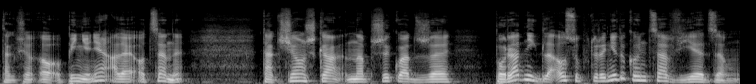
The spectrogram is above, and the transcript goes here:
Tak, o, opinie nie, ale oceny. Ta książka na przykład, że poradnik dla osób, które nie do końca wiedzą.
